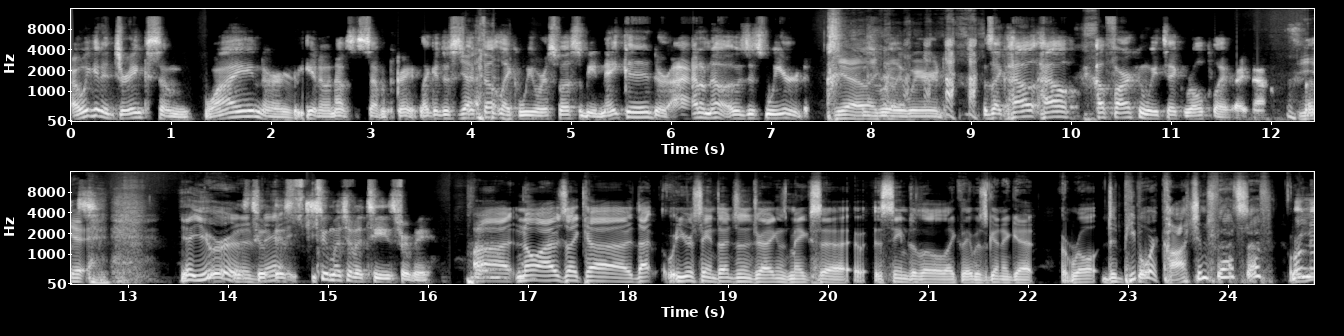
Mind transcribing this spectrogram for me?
are we going to drink some wine or, you know, and I was in seventh grade. Like it just, Yeah. it felt like we were supposed to be naked or I don't know. It was just weird. Yeah, It was like really weird. It was like, how, how, how far can we take role play right now? yeah, That's- yeah. You were It too, it's too much of a tease for me. Uh, no, I was like uh, that. You were saying Dungeons and Dragons makes uh, it seemed a little like they was going to get a role. Did people wear costumes for that stuff? Were Well, no,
